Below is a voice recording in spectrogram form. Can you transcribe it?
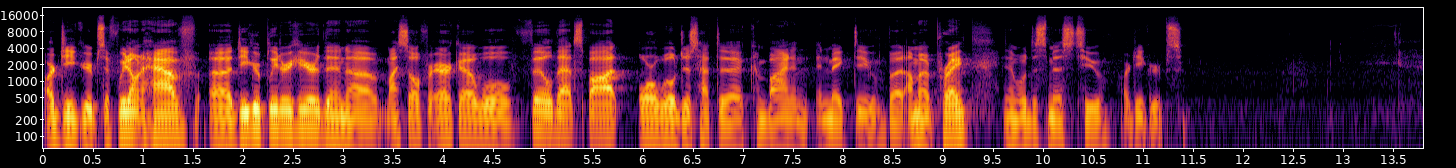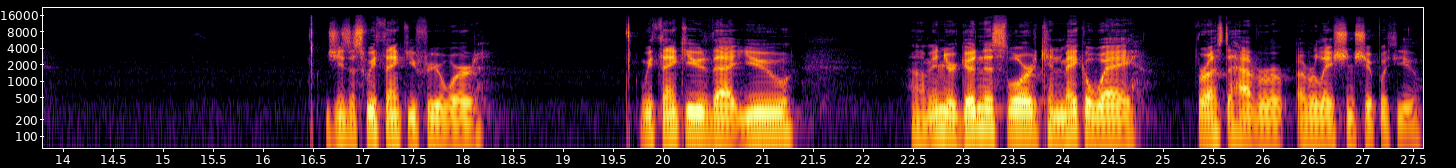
our D groups. If we don't have a D group leader here, then uh, myself or Erica will fill that spot, or we'll just have to combine and, and make do. But I'm going to pray, and then we'll dismiss to our D groups. Jesus, we thank you for your word. We thank you that you um, in your goodness, Lord, can make a way for us to have a, a relationship with you.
